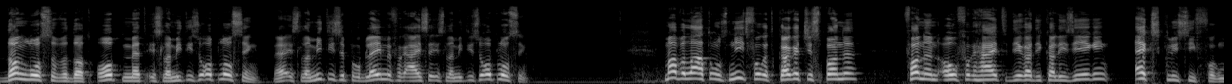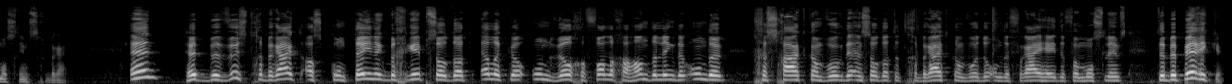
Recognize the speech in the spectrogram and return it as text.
dan lossen we dat op met islamitische oplossingen. Islamitische problemen vereisen islamitische oplossingen. Maar we laten ons niet voor het karretje spannen van een overheid die radicalisering exclusief voor moslims gebruikt. En het bewust gebruikt als containerbegrip, zodat elke onwelgevallige handeling eronder geschaard kan worden en zodat het gebruikt kan worden om de vrijheden van moslims te beperken.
